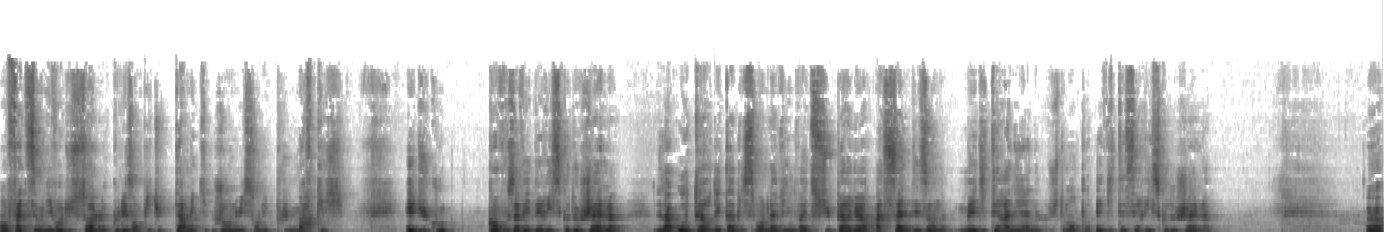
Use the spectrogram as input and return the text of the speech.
En fait, c'est au niveau du sol que les amplitudes thermiques jour-nuit sont les plus marquées. Et du coup, quand vous avez des risques de gel, la hauteur d'établissement de la vigne va être supérieure à celle des zones méditerranéennes, justement pour éviter ces risques de gel. Euh,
